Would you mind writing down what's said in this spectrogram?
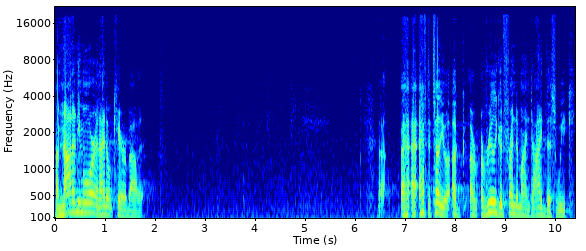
I'm not anymore and I don't care about it. I, I have to tell you, a, a, a, really good friend of mine died this week.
